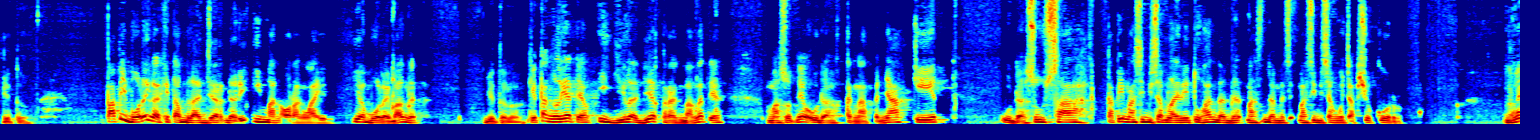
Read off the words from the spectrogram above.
Gitu. Tapi boleh nggak kita belajar dari iman orang lain? Ya boleh banget gitu loh. Kita ngelihat ya, ih gila dia keren banget ya. Maksudnya udah kena penyakit, udah susah, tapi masih bisa melayani Tuhan dan, dan masih bisa ngucap syukur. Gue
